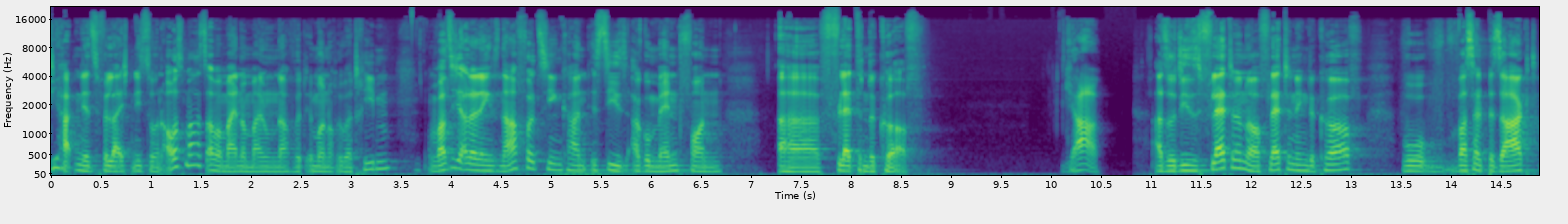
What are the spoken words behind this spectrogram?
die hatten jetzt vielleicht nicht so ein Ausmaß, aber meiner Meinung nach wird immer noch übertrieben. Was ich allerdings nachvollziehen kann, ist dieses Argument von äh, flatten the curve. ja, Also dieses Flatten oder Flattening the Curve, wo, was halt besagt,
